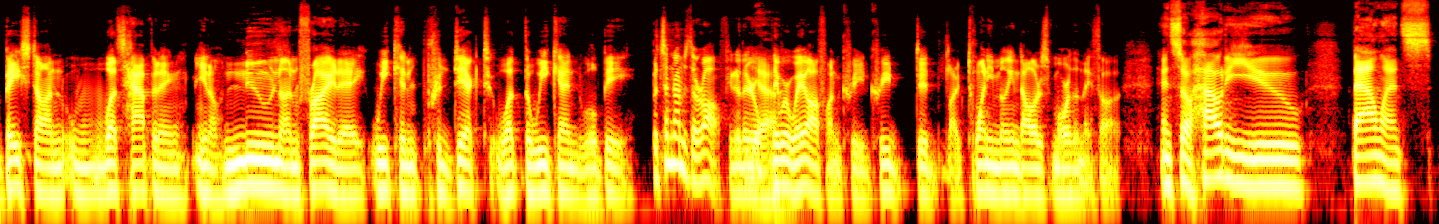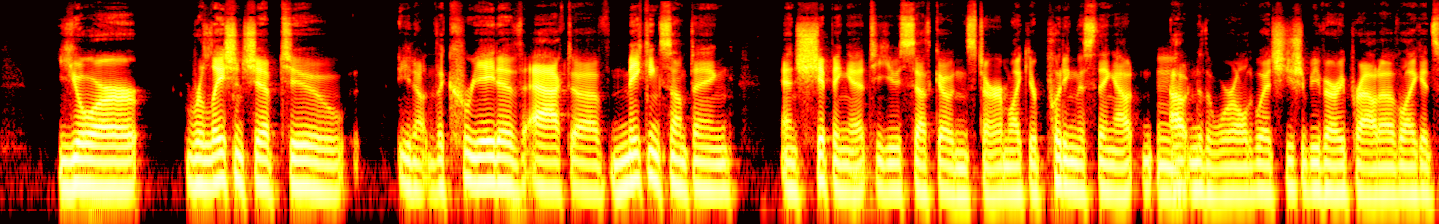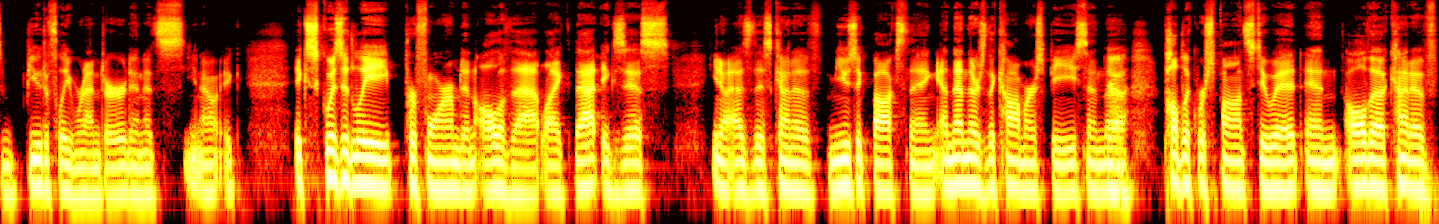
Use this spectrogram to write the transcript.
based on what's happening, you know, noon on Friday, we can predict what the weekend will be but sometimes they're off. You know, they yeah. they were way off on Creed. Creed did like twenty million dollars more than they thought. And so, how do you balance your relationship to you know the creative act of making something and shipping it to use Seth Godin's term like you're putting this thing out mm. out into the world which you should be very proud of like it's beautifully rendered and it's you know exquisitely performed and all of that like that exists you know, as this kind of music box thing. And then there's the commerce piece and the yeah. public response to it and all the kind of,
